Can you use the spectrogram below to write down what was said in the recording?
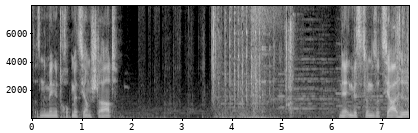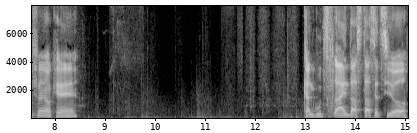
Da sind eine Menge Truppen jetzt hier am Start. Mehr Investitionen in Sozialhilfe, okay. Kann gut sein, dass das jetzt hier...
